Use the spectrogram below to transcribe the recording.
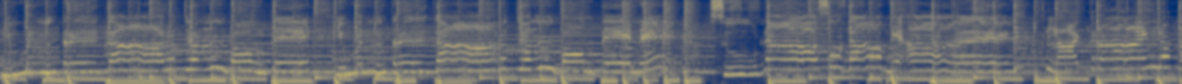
ខ្ញុំមិនត្រូវការរថយន្តបងទេខ្ញុំមិនត្រូវការរថយន្តបងទេណែស៊ូដាស៊ូដាម្នាក់ឯងខ្លាចក្រែងលោក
